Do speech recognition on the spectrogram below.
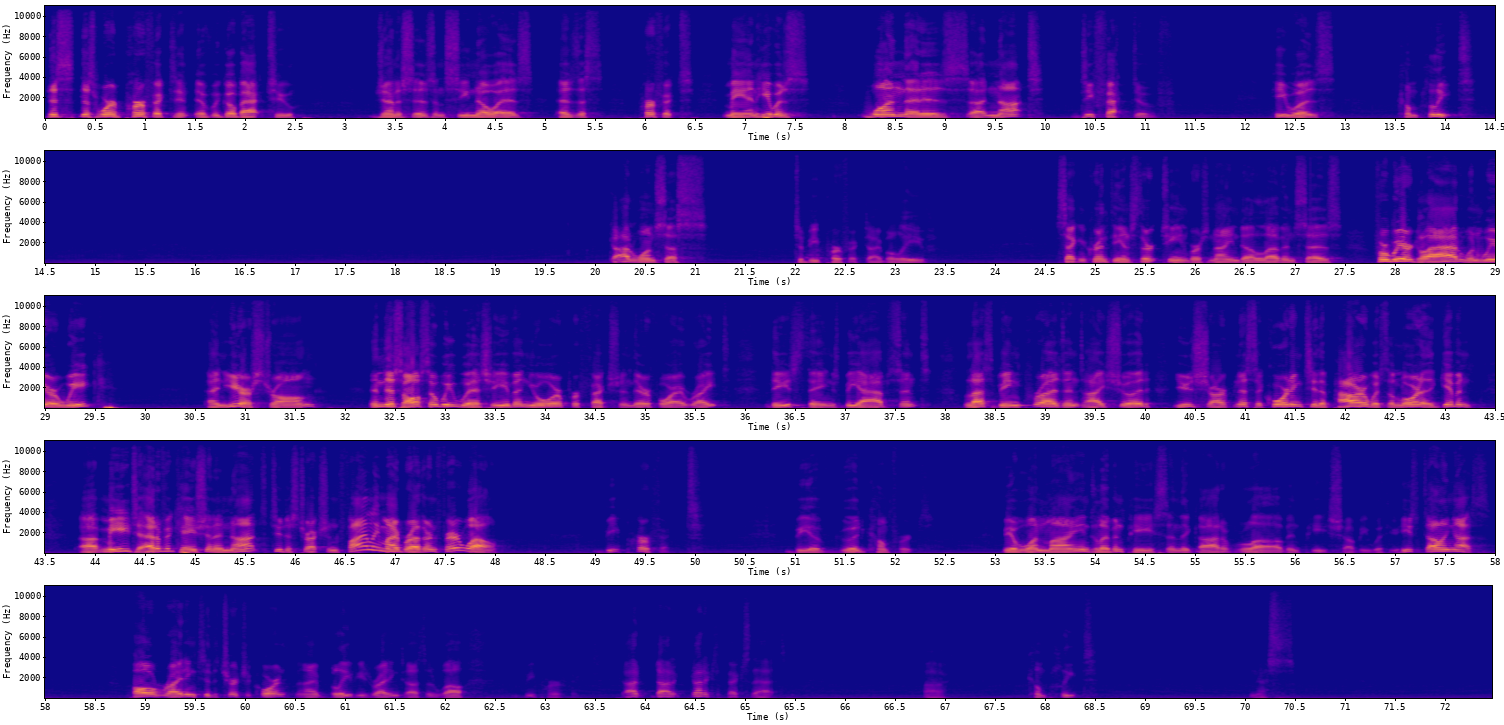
This, this word perfect, if we go back to Genesis and see Noah as, as this perfect man, he was one that is uh, not defective, he was complete. God wants us to be perfect, I believe. 2 Corinthians 13, verse 9 to 11 says, For we are glad when we are weak, and ye are strong. In this also we wish, even your perfection. Therefore I write these things Be absent lest being present I should use sharpness according to the power which the Lord hath given uh, me to edification and not to destruction. Finally, my brethren, farewell. Be perfect, be of good comfort, be of one mind, live in peace, and the God of love and peace shall be with you. He's telling us, Paul writing to the church of Corinth, and I believe he's writing to us as well, be perfect. God, God, God expects that. Uh, completeness.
